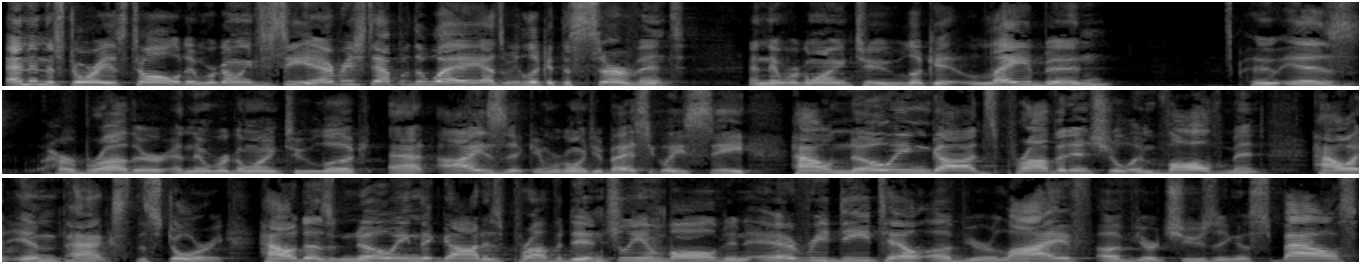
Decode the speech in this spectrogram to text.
And then the story is told. And we're going to see every step of the way as we look at the servant. And then we're going to look at Laban, who is her brother. And then we're going to look at Isaac. And we're going to basically see how knowing God's providential involvement how it impacts the story. How does knowing that God is providentially involved in every detail of your life, of your choosing a spouse,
